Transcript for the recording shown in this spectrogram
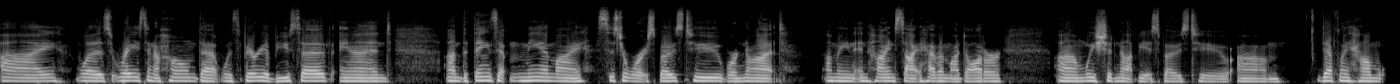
I was raised in a home that was very abusive, and um, the things that me and my sister were exposed to were not. I mean, in hindsight, having my daughter, um, we should not be exposed to. Um, definitely how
